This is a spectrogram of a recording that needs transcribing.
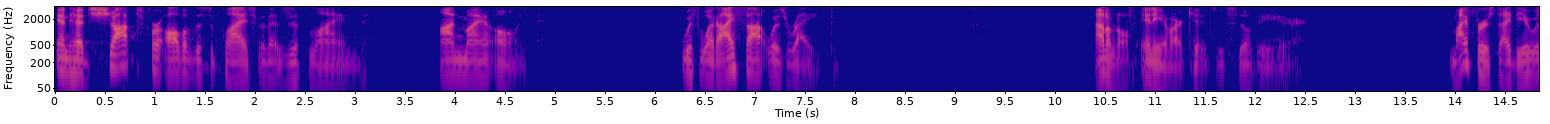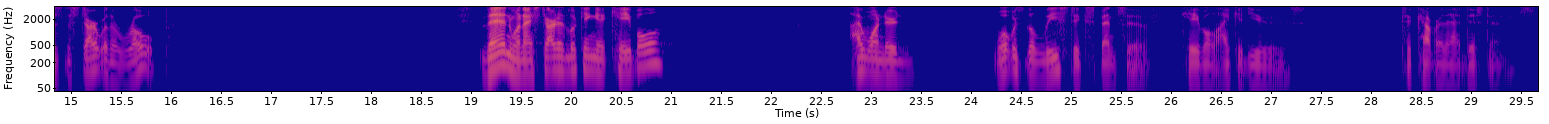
and had shopped for all of the supplies for that zip line on my own with what I thought was right, I don't know if any of our kids would still be here. My first idea was to start with a rope. Then, when I started looking at cable, I wondered what was the least expensive cable I could use to cover that distance.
